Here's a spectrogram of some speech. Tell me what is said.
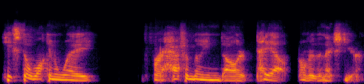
he's still walking away for a half a million dollar payout over the next year.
